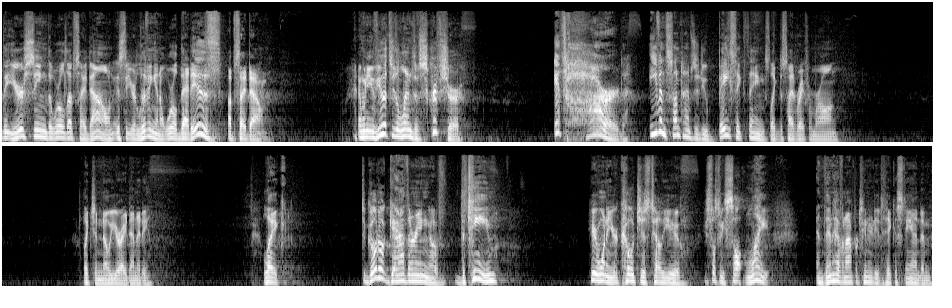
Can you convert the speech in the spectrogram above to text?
that you're seeing the world upside down, it's that you're living in a world that is upside down. And when you view it through the lens of Scripture, it's hard, even sometimes, to do basic things like decide right from wrong like to know your identity. Like to go to a gathering of the team, hear one of your coaches tell you you're supposed to be salt and light, and then have an opportunity to take a stand. And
